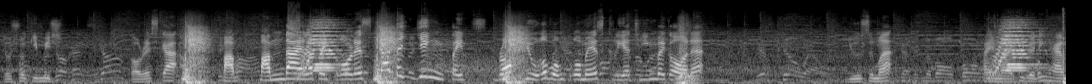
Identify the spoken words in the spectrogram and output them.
โจชัวกิมิชโกเรสกาปั๊มปั๊มได้แล้วไปโกเรสกาได้ยิงติดบล็อกอยู่ครับผมโกเมสเคลียร์ทิ้งไปก่อนนะ ยูซึมะให้มาที่เบลลิงแฮม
